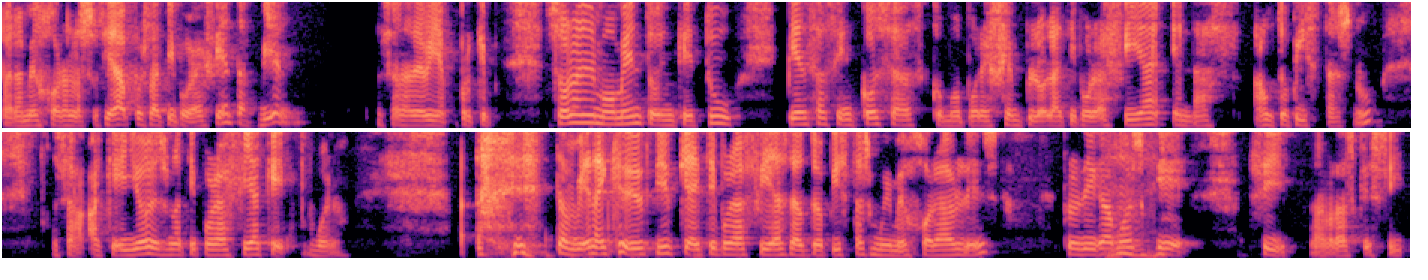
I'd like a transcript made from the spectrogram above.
Para mejorar la sociedad. Pues la tipografía también. O sea, debería, porque solo en el momento en que tú piensas en cosas como, por ejemplo, la tipografía en las autopistas, ¿no? O sea, aquello es una tipografía que, bueno, también hay que decir que hay tipografías de autopistas muy mejorables, pero digamos que sí, la verdad es que sí.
